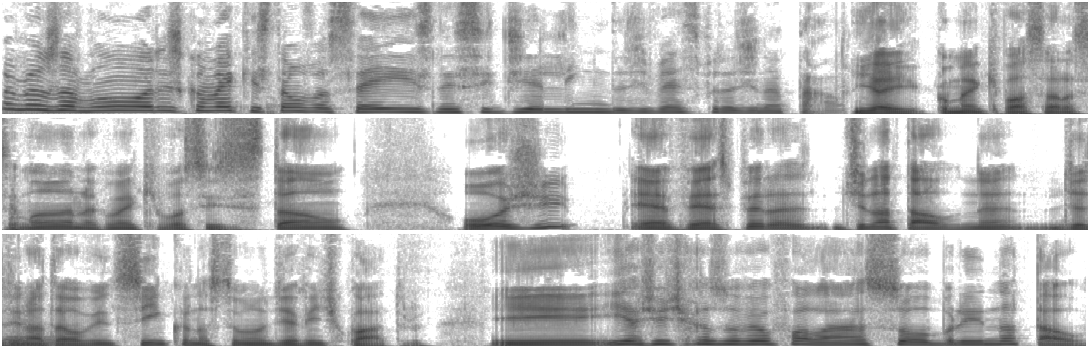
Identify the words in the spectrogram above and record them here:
Oi, meus amores, como é que estão vocês nesse dia lindo de véspera de Natal? E aí, como é que passaram a semana? Como é que vocês estão? Hoje é véspera de Natal, né? Dia de É. Natal 25, nós estamos no dia 24. E, e a gente resolveu falar sobre Natal.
